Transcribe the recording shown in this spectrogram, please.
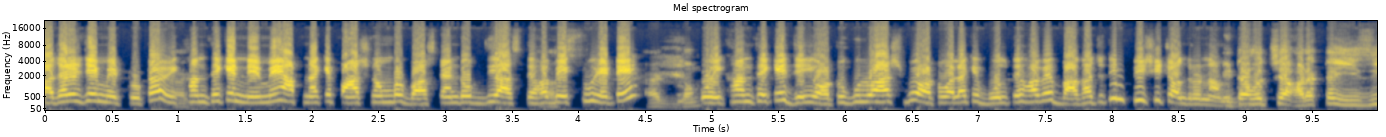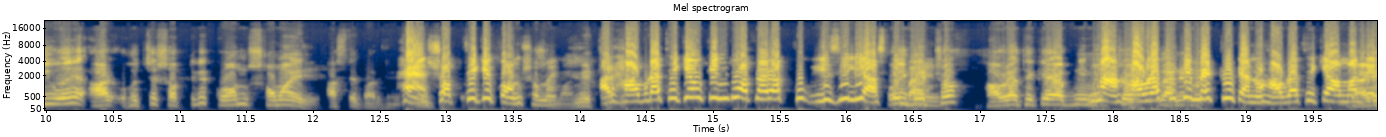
বাজারের যে মেট্রোটা ওইখান থেকে নেমে আপনাকে পাঁচ নম্বর বাস স্ট্যান্ড অব্দি আসতে হবে আচ্ছা। একটু হেঁটে। ওইখান থেকে যেই অটোগুলো আসবে অটোওয়ালাকে বলতে হবে বাঘাযতীন পিসি চন্দ্র নাম এটা হচ্ছে আরেকটা ইজি ওয়ে আর হচ্ছে সব থেকে কম সময়ে আসতে পারবেন। হ্যাঁ সব থেকে কম সময়। আর হাওড়া থেকেও কিন্তু আপনারা খুব ইজিলি আসতে পারেন। মেট্রো হাওড়া থেকে আপনি না হাওড়া থেকে মেট্রো কেন? হাওড়া থেকে আমাদের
